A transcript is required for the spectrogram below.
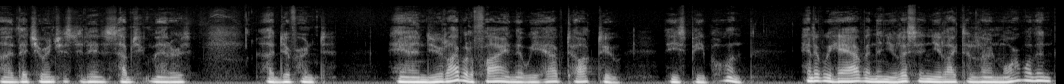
uh, that you're interested in, subject matters, uh, different, and you're liable to find that we have talked to these people, and and if we have, and then you listen, and you like to learn more, well then,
